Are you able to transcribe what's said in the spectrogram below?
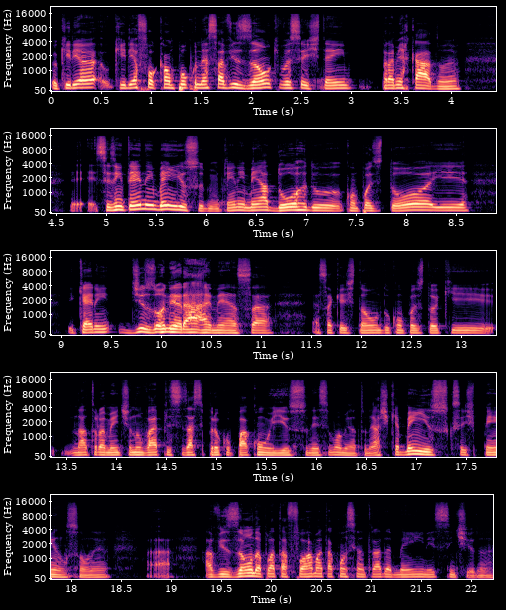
eu queria, eu queria focar um pouco nessa visão que vocês têm para mercado, né? eh, vocês entendem bem isso, entendem bem a dor do compositor e, e querem desonerar né, essa, essa questão do compositor que naturalmente não vai precisar se preocupar com isso nesse momento. Né? Acho que é bem isso que vocês pensam, né? A, a visão da plataforma está concentrada bem nesse sentido. Né?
